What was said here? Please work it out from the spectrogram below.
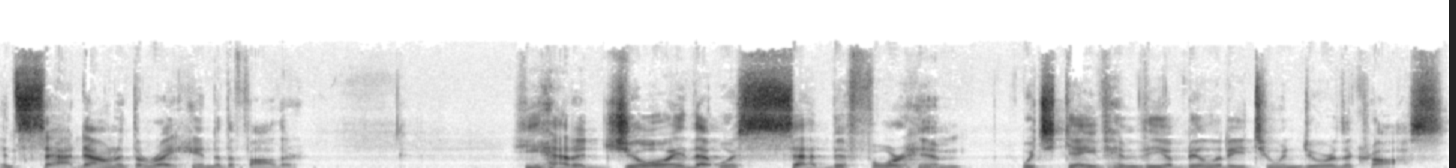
and sat down at the right hand of the Father. he had a joy that was set before him, which gave him the ability to endure the cross.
